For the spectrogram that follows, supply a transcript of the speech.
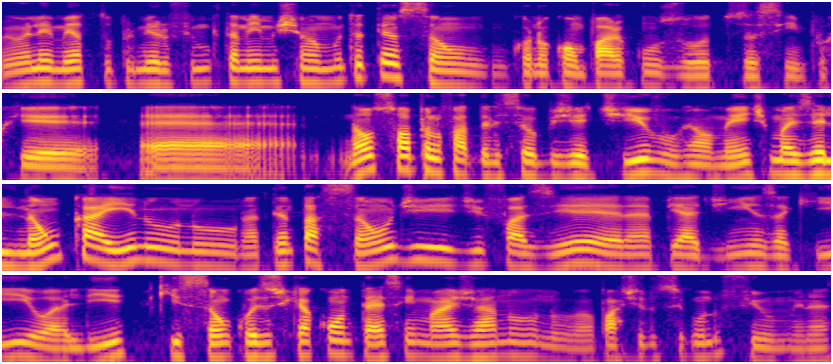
é um elemento do primeiro filme que também me chama muita atenção quando eu comparo com os outros, assim, porque é, não só pelo fato dele ser objetivo realmente, mas ele não cair no, no, na tentação de, de fazer né, piadinhas aqui ou ali, que são coisas que acontecem mais já no, no a partir do segundo filme, né?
